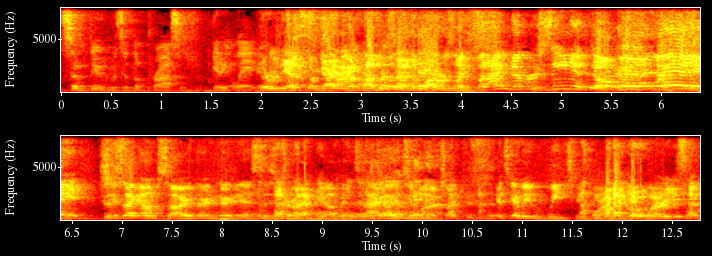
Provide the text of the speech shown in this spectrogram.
Some dude was in the process of getting laid. There was yeah, some guy on the other side of the bar was like, "But I've never seen it. Don't go away." She's like, I'm sorry, their nerdiness has dragged me up entirely too much. Like, it's gonna be weeks before I My can get wet. ovaries have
